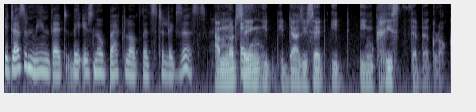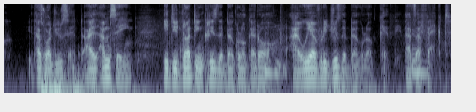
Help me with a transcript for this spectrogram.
it doesn't mean that there is no backlog that still exists. I'm not and saying it, it does. You said it increased the backlog. That's what you said. I, am saying it did not increase the backlog at all. Mm-hmm. I, we have reduced the backlog, Kathy. That's mm-hmm. a fact.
